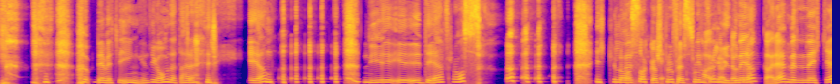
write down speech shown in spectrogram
det vet vi ingenting om. Dette her er ren ny idé fra oss. Ikke la stakkars Vi professoren har få jo hørt lide om rakkere, det. men ikke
